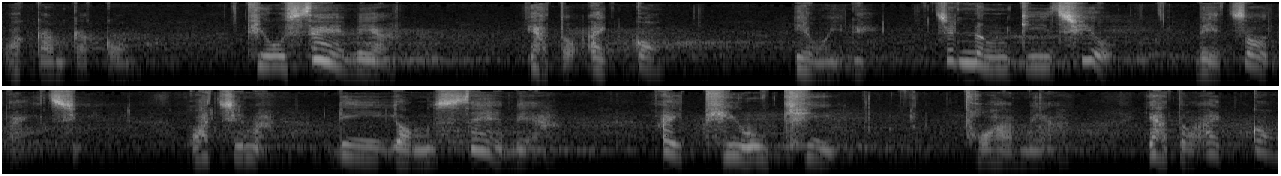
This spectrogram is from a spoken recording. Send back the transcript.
我感觉讲，抽生命也都爱讲，因为呢，这两只手来做代志，我即嘛利用生命爱抽气。拖命也都爱讲，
